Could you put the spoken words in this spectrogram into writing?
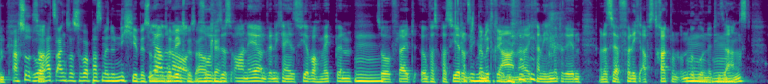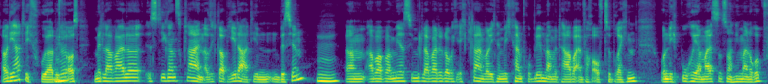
Mhm. Ach so, du So. hast Angst, was zu verpassen, wenn du nicht hier bist und ja, dann unterwegs genau. bist. Ah, So okay. Mhm. dieses, oh nee, und wenn ich dann jetzt vier Wochen weg bin, so vielleicht irgendwas passiert Kannst und ich bin mehr nicht da, mitreden. ne? ich kann nicht mitreden. Und das ist ja völlig abstrakt und unbegründet, Mhm. diese Angst. Aber die hatte ich früher durchaus. Mittlerweile ist die ganz klein. Also ich glaube, jeder hat die ein bisschen. Mhm. Ähm, aber bei mir ist sie mittlerweile, glaube ich, echt klein, weil ich nämlich kein Problem damit habe, einfach aufzubrechen. Und ich buche ja meistens noch nie mal einen Rückflug,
